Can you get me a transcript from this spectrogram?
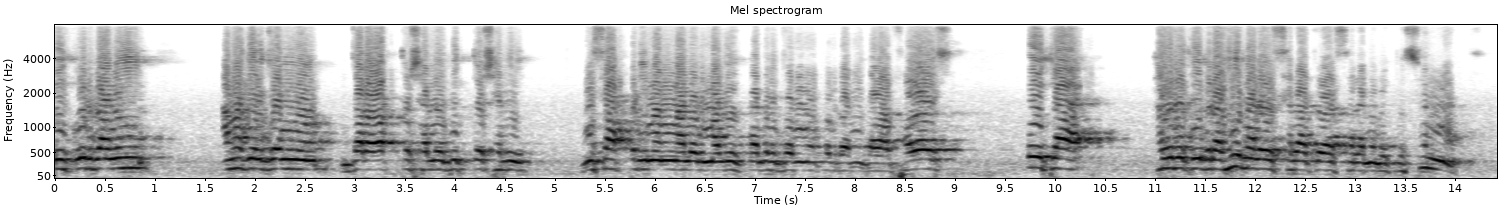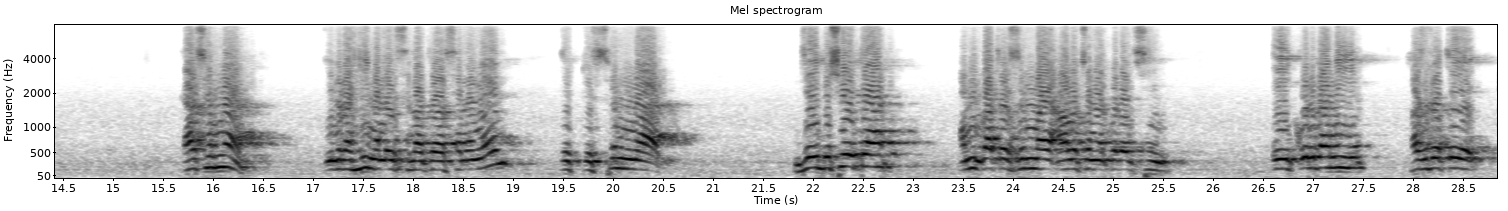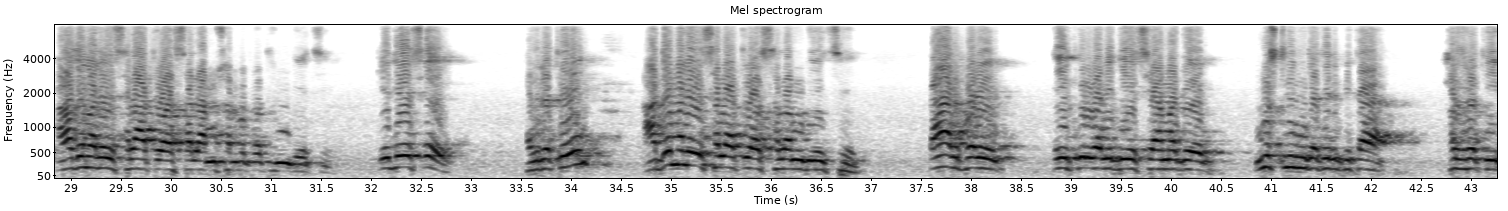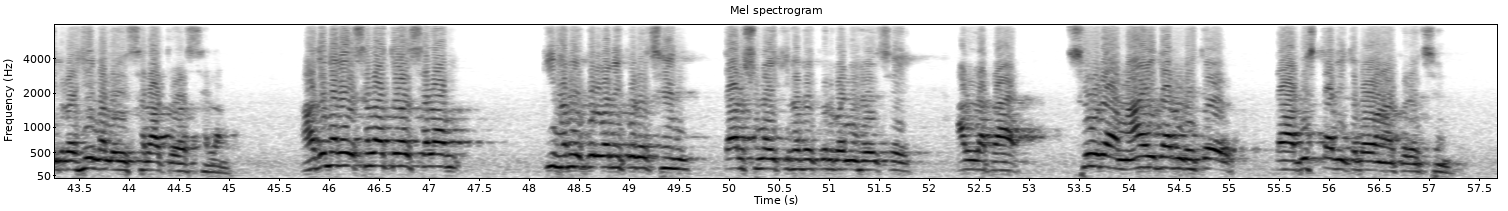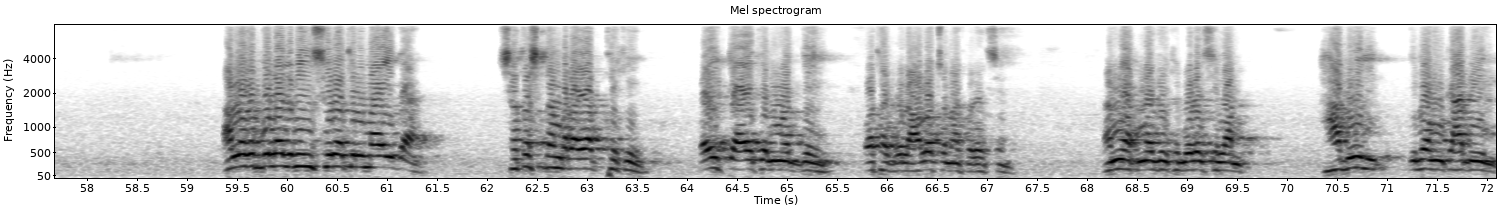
এই কুরবানি আমাদের জন্য যারা অর্থশালী বিত্তশালী, নিসাব পরিমাণ মালের মালিক, তাদের জন্য কোরবানি দেওয়া ফরজ। এইটা হজরত ইব্রাহিম আলাই সালামের একটি সুন্নাত। কার সুন্নাত? ইব্রাহিম আলাই সালামের একটি সুন্নাত। যে বিষয়টা আমি গত জুম্মায় আলোচনা করেছি এই কোরবানি হজরতে আজম আলাই সালাম সর্বপ্রথম দিয়েছে। কে দিয়েছে? হজরতে আদম আলাই সালাম দিয়েছে। তারপরে এই কোরবানি দিয়েছে আমাদের মুসলিম জাতির পিতা হজরত ইব্রাহিম আলাই সালাম। আদম আলাই সালাম কীভাবে কোরবানি করেছেন? তার সময় কীভাবে কোরবানি হয়েছে? আল্লাহ পাক সুরা মাইদার ভেতর তা বিস্তারিত বর্ণনা করেছেন। আল্লাহ রাব্বুল আলামিন সূরাতুল মাইদা 27 নম্বর আয়াত থেকে কয়েকটা আয়াতের মধ্যে কথাগুলো আলোচনা করেছেন। আমি আপনাদেরকে বলেছিলাম, হাবিল এবং কাবিল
